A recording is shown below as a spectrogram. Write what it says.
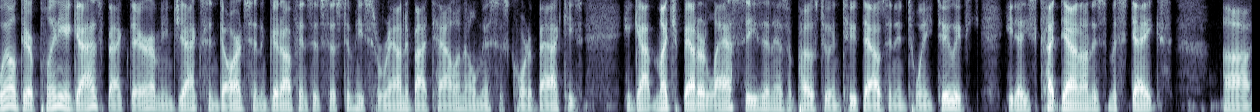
Well, there are plenty of guys back there. I mean, Jackson Dart's in a good offensive system. He's surrounded by talent. Ole Miss's quarterback. He's he got much better last season as opposed to in 2022. If he he's cut down on his mistakes. Uh,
